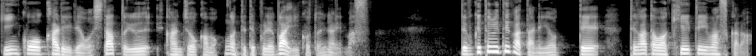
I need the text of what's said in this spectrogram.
銀行借り入れをしたという勘定科目が出てくればいいことになります。で、受け取り手形によって手形は消えていますから、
